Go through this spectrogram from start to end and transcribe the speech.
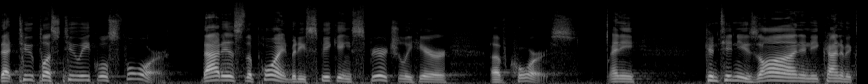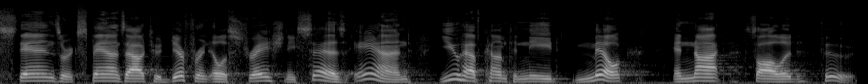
that 2 plus 2 equals 4. That is the point, but he's speaking spiritually here, of course. And he continues on and he kind of extends or expands out to a different illustration. He says, And you have come to need milk and not solid food.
